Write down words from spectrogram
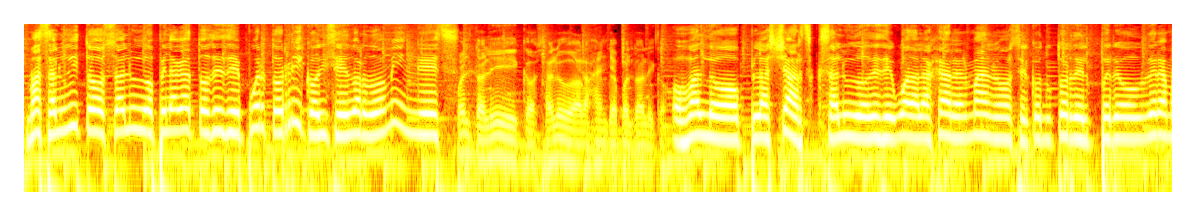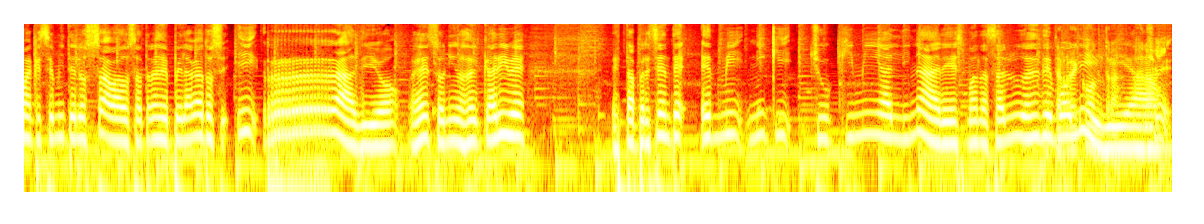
Más saluditos, saludos pelagatos desde Puerto Rico, dice Eduardo Domínguez. Puerto Rico, saludo a la gente de Puerto Rico. Osvaldo Playarsk, saludo desde Guadalajara, hermanos, el conductor del programa que se emite los sábados a través de Pelagatos y Radio, ¿eh? Sonidos del Caribe. Está presente Edmi Niki Chuquimía Linares, manda saludos desde. Bolivia. Ah, no. Che,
